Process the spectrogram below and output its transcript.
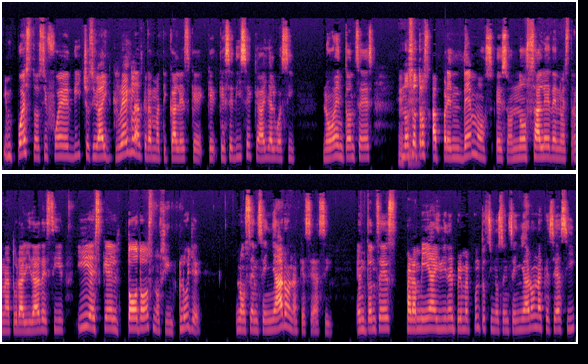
impuesto, sí fue dicho, sí hay reglas gramaticales que, que, que se dice que hay algo así. ¿No? Entonces, nosotros aprendemos eso, no sale de nuestra naturalidad decir, y es que el todos nos incluye, nos enseñaron a que sea así. Entonces, para mí ahí viene el primer punto, si nos enseñaron a que sea así,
